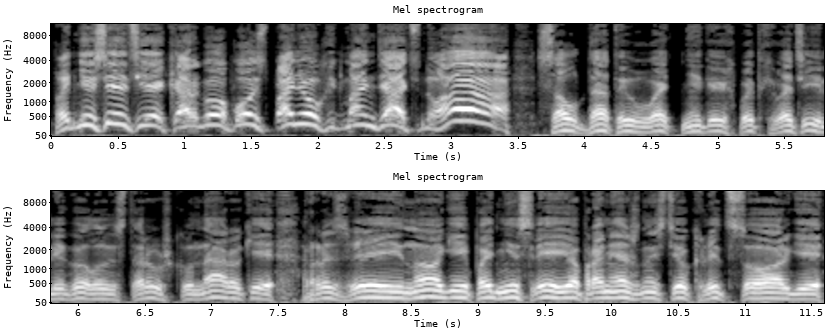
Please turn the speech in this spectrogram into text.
поднесите ей коргу, пусть понюхает мандятину, а!» Солдаты в ватниках подхватили голую старушку на руки, развели ноги и поднесли ее промежностью к лицу Ольги.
